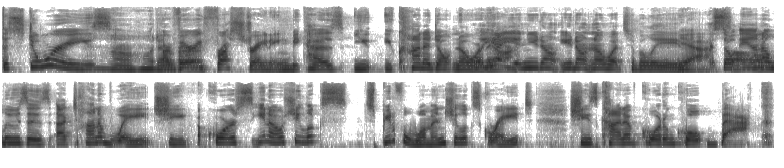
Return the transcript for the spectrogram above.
the stories oh, are very frustrating because you you kind of don't know where Well, they yeah, are. and you don't you don't know what to believe. Yeah. It's So Anna loses a ton of weight. She, of course, you know, she looks, a beautiful woman. She looks great. She's kind of quote unquote back.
